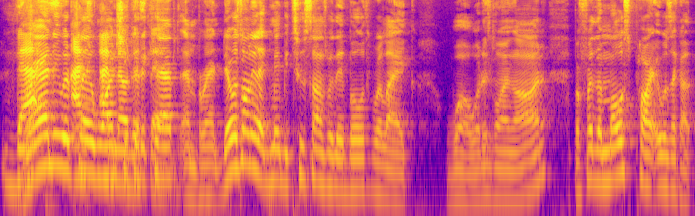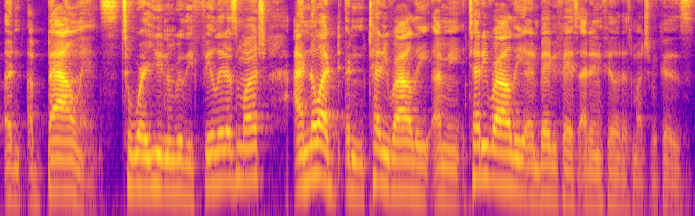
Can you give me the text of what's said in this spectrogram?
That's, Brandy would play I one she could have kept, and Brand. There was only like maybe two songs where they both were like, "Whoa, what is going on?" But for the most part, it was like a, a, a balance to where you didn't really feel it as much. I know I and Teddy Riley. I mean Teddy Riley and Babyface. I didn't feel it as much because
